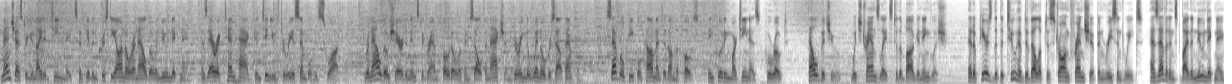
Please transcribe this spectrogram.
Manchester United teammates have given Cristiano Ronaldo a new nickname as Erik ten Hag continues to reassemble his squad. Ronaldo shared an Instagram photo of himself in action during the win over Southampton. Several people commented on the post, including Martinez, who wrote, El Bicho, which translates to the bug in English. It appears that the two have developed a strong friendship in recent weeks, as evidenced by the new nickname.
